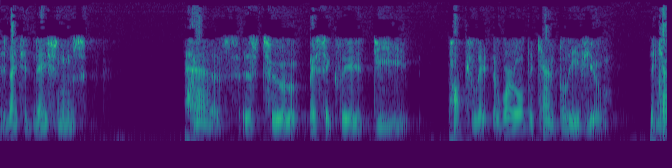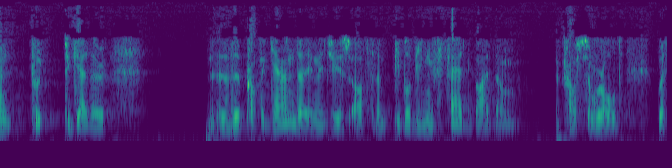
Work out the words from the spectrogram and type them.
United Nations has is to basically depopulate the world, they can't believe you. They can't put together the propaganda images of the people being fed by them across the world with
